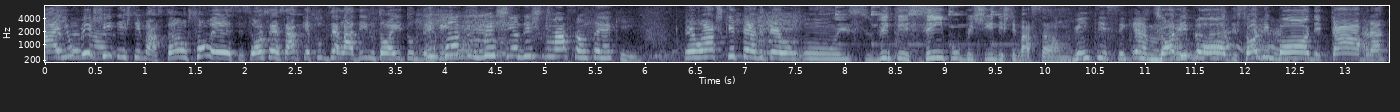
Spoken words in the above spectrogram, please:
aí o bichinho de estimação são esses. Você sabe que é tudo zeladinho, então aí tudo E quantos bichinhos de estimação tem aqui? Eu acho que deve ter uns 25 bichinhos de estimação. 25 é Só muito, de bode, né? só de bode, cabra.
